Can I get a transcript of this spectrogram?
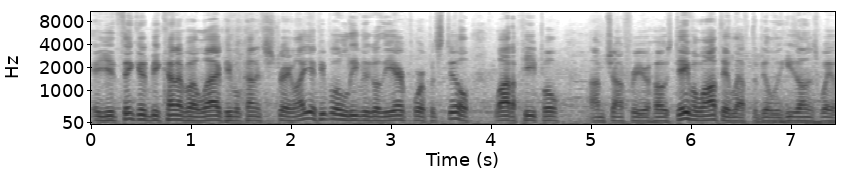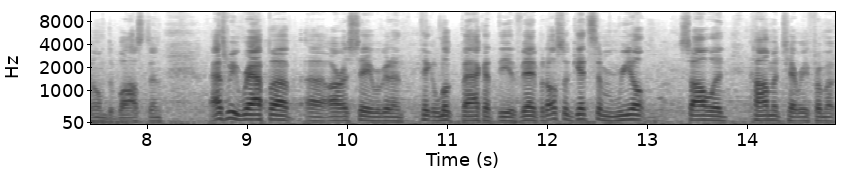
you'd think it'd be kind of a lag, people kind of straight, like, yeah, people will leave to go to the airport, but still, a lot of people. I'm John Furrier, your host. Dave Vellante left the building, he's on his way home to Boston. As we wrap up uh, RSA, we're going to take a look back at the event, but also get some real solid commentary from a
